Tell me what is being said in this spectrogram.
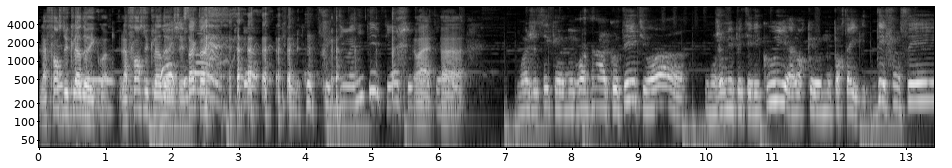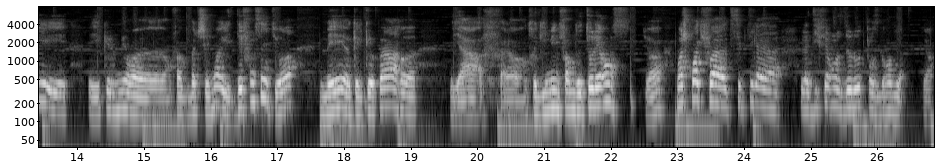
La force du clin d'œil, quoi. La force du clin d'œil, c'est ça que tu un truc d'humanité, tu vois. Je sais pas, Moi, je sais que mes voisins à côté, tu vois, ils m'ont jamais pété les couilles, alors que mon portail il est défoncé et, que le mur, euh, enfin, bas de chez moi, il est défoncé, tu vois. Mais euh, quelque part, euh, il y a, alors, entre guillemets, une forme de tolérance, tu vois. Moi, je crois qu'il faut accepter la, la différence de l'autre pour se grandir, tu vois.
